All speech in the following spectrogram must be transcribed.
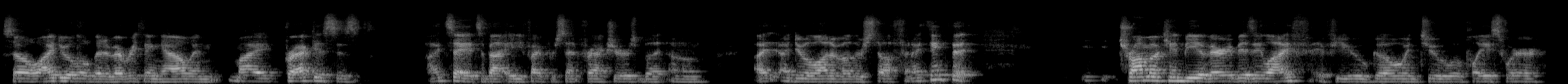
so i do a little bit of everything now and my practice is i'd say it's about 85% fractures but um, I, I do a lot of other stuff. And I think that trauma can be a very busy life if you go into a place where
